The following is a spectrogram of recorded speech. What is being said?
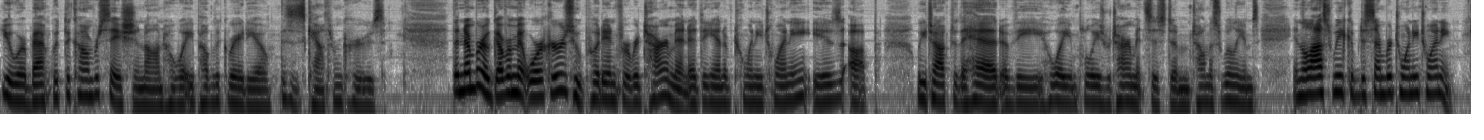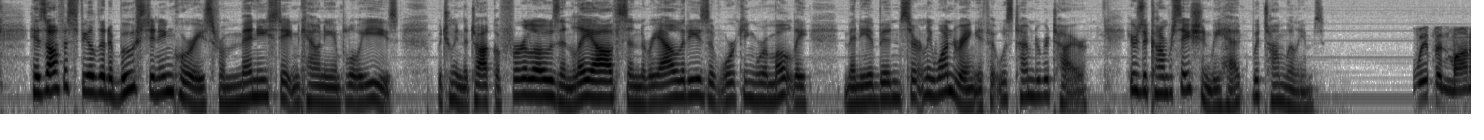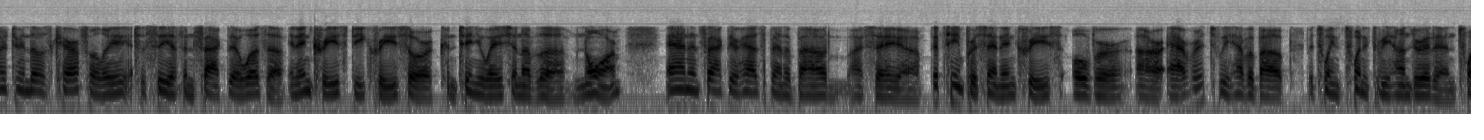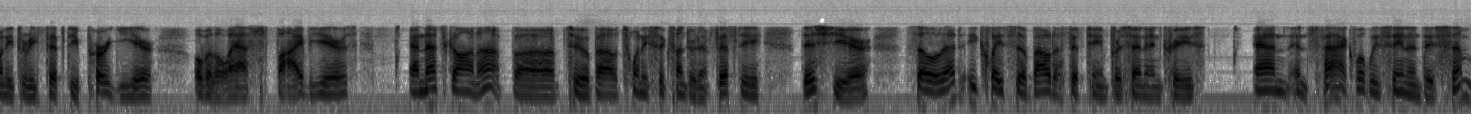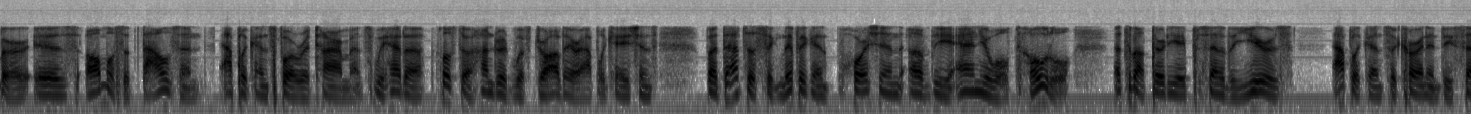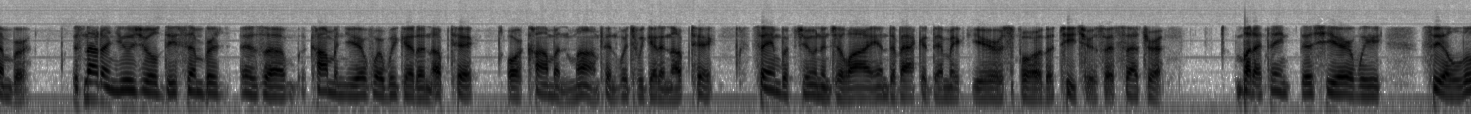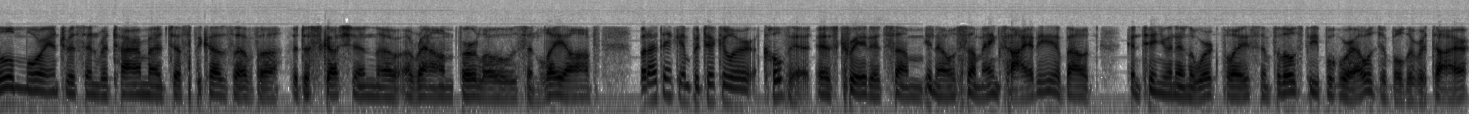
You are back with the conversation on Hawaii Public Radio. This is Catherine Cruz. The number of government workers who put in for retirement at the end of 2020 is up. We talked to the head of the Hawaii Employees Retirement System, Thomas Williams, in the last week of December 2020. His office fielded a boost in inquiries from many state and county employees. Between the talk of furloughs and layoffs and the realities of working remotely, many have been certainly wondering if it was time to retire. Here's a conversation we had with Tom Williams. We've been monitoring those carefully to see if, in fact, there was a, an increase, decrease, or continuation of the norm. And in fact, there has been about, I say, a 15% increase over our average. We have about between 2,300 and 2,350 per year over the last five years. And that's gone up uh, to about 2,650 this year. So that equates to about a 15% increase. And in fact, what we've seen in December is almost a thousand applicants for retirements. We had a close to a hundred withdraw their applications, but that's a significant portion of the annual total. That's about 38% of the year's applicants occurring in December. It's not unusual. December is a common year where we get an uptick, or a common month in which we get an uptick. Same with June and July, end of academic years for the teachers, etc. But I think this year we see a little more interest in retirement just because of uh, the discussion uh, around furloughs and layoffs. But I think in particular, COVID has created some, you know, some anxiety about continuing in the workplace. And for those people who are eligible to retire,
